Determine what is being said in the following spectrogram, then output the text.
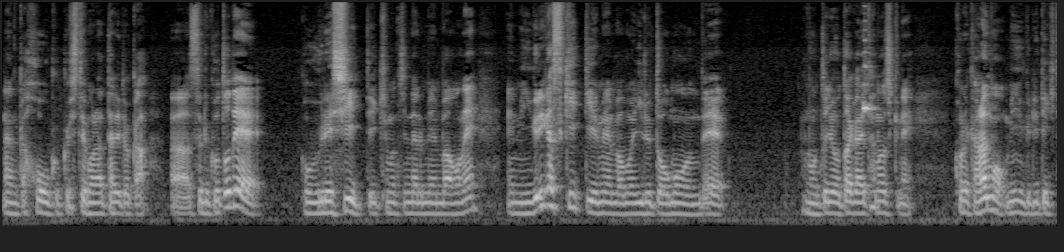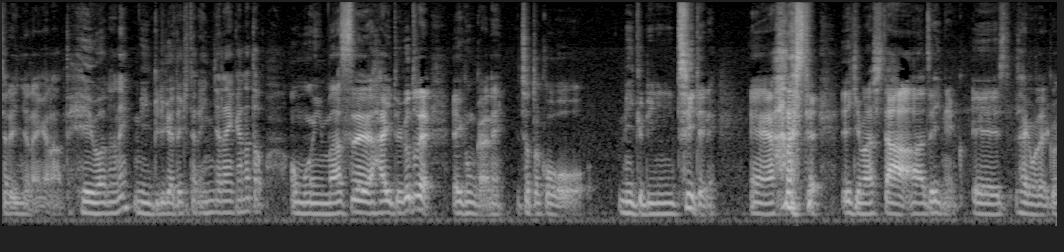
なんか報告してもらったりとかあすることでこう嬉しいっていう気持ちになるメンバーもね見ぐりが好きっていうメンバーもいると思うんで本当にお互い楽しくねこれからも見ぐりできたらいいんじゃないかなって平和なね見ぐりができたらいいんじゃないかなと思います。はいということで、えー、今回はねちょっとこう見ぐりについてねえー、話していきました。ぜひね、えー、最後までご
